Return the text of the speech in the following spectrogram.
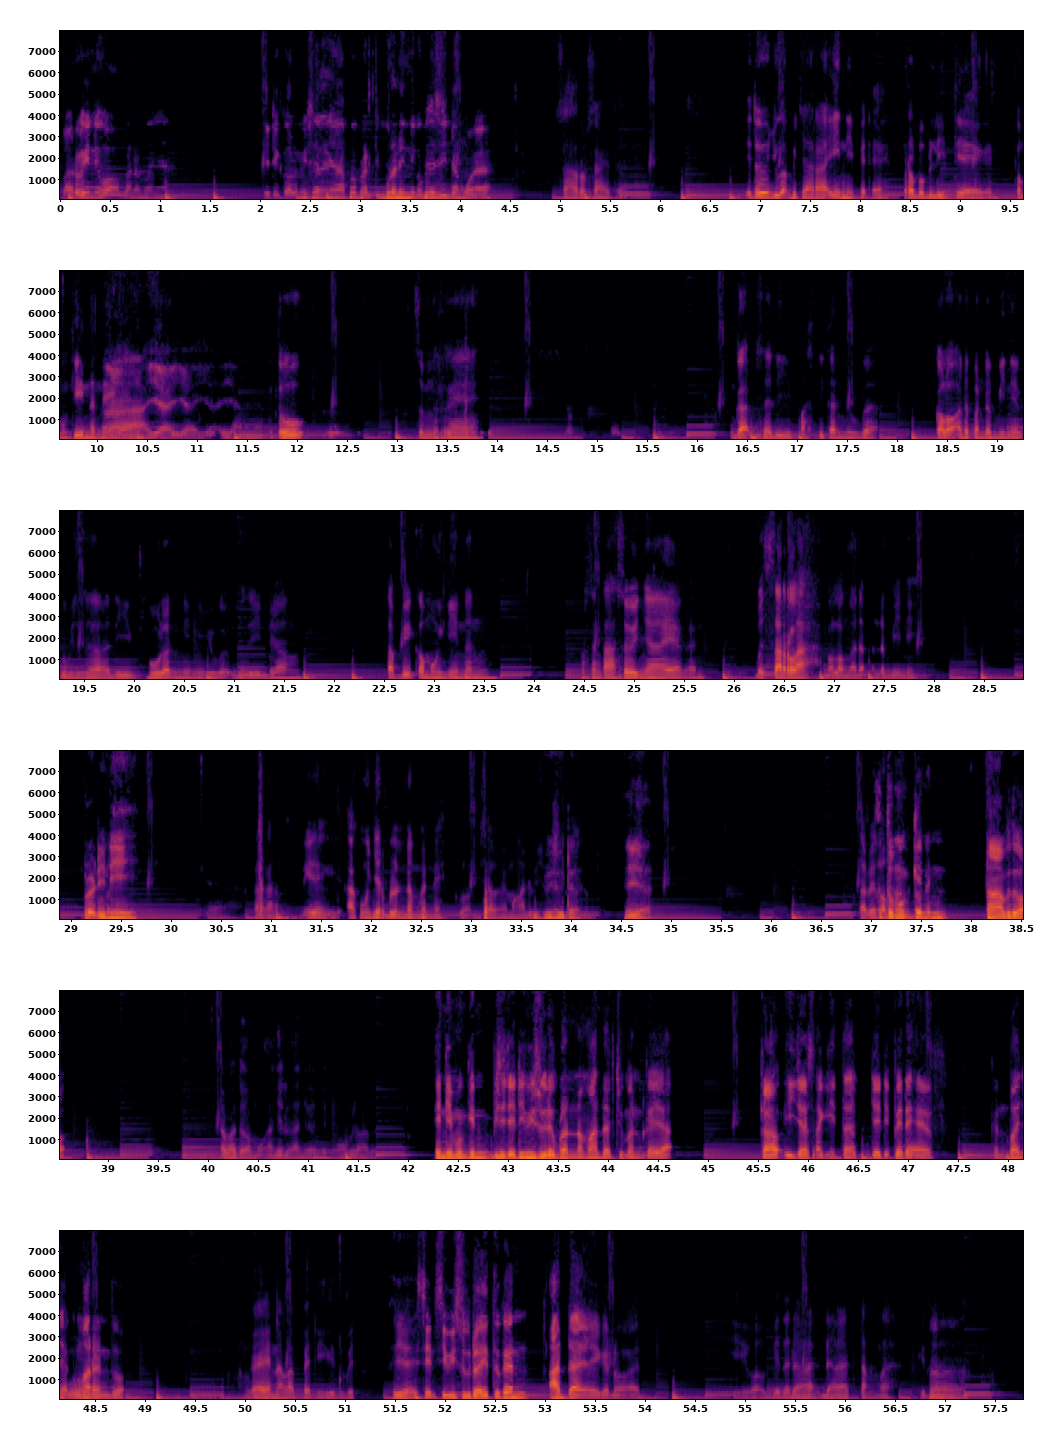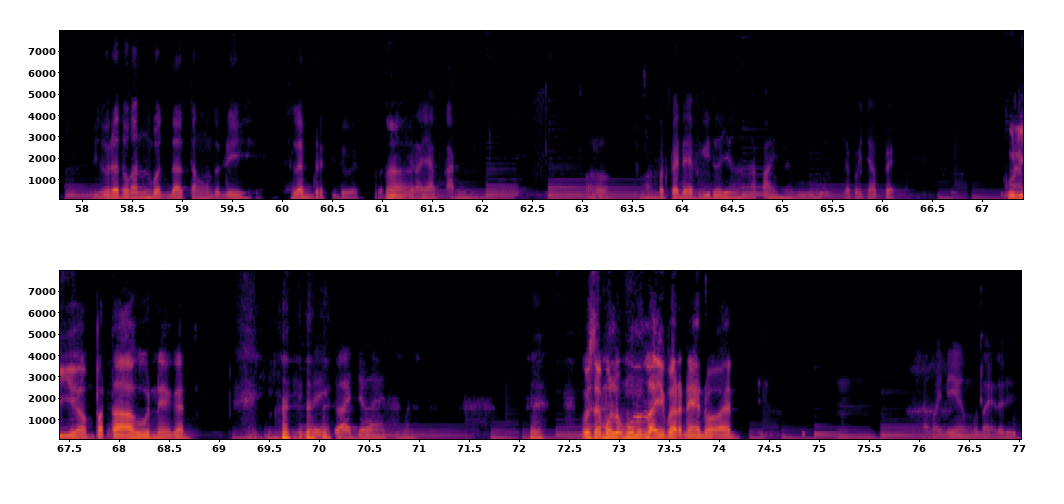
Baru ini Wak, apa namanya? Jadi kalau misalnya apa berarti bulan ini kok bisa sidang Wak ya? Seharusnya itu. Itu juga bicara ini pet ya. Probability ya kan. Kemungkinan ya kan? nah iya iya iya iya. Itu sebenarnya nggak bisa dipastikan juga. Kalau ada pandemi ini aku bisa di bulan ini juga bisa sidang tapi kemungkinan persentasenya ya kan besar lah kalau nggak ada pandemi ini. Bulan ini? Ya, karena kan ini aku ngejar bulan 6 kan ya kalau misal memang ada wisuda, enam. iya. Tapi kalau atau mungkin nah betul apa tuh mau lanjut lanjut lanjut. Mau bilang apa? Ini mungkin bisa jadi wisuda bulan 6 ada cuman kayak kalau ijazah kita jadi PDF kan banyak Wah. kemarin tuh. Nggak enak lah bet iya esensi wisuda itu kan ada ya kan kan ya kalau kita da- datang lah kita. Nah, wisuda tuh kan buat datang untuk di celebrate gitu kan buat Hmm. dirayakan. Kalau cuman buat PDF gitu aja ngapain aku capek-capek? Kuliah 4 tahun ya kan? Iya, itu aja lah cuman. Gak usah mulu-mulu lah ibaratnya kan hmm, sama ini yang mau tanya tadi.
